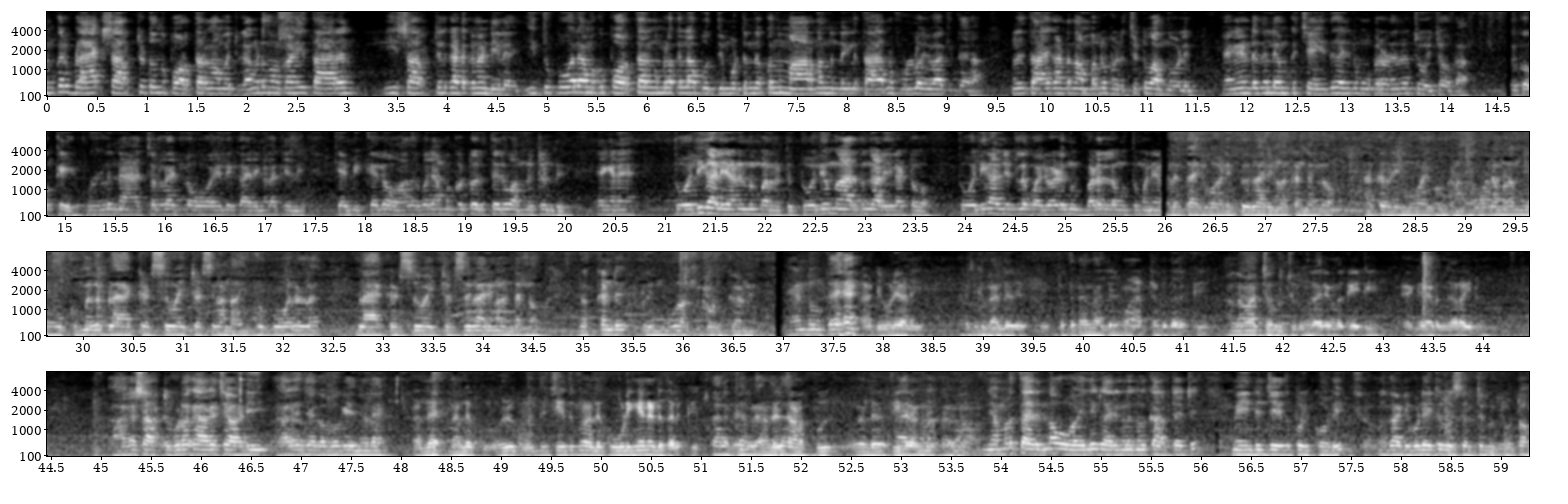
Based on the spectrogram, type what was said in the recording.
നമുക്കൊരു black shirt ഇട്ടൊന്ന് പുറത്തിറങ്ങാൻ പറ്റില്ല. അങ്ങോട്ട് നോക്കുകയാണെങ്കിൽ താരൻ ഈ ഷർട്ടിൽ കിടക്കണണ്ടില്ലേ ഇതുപോലെ നമുക്ക് പുറത്തിറങ്ങുമ്പോഴൊക്കെ എല്ലാ ബുദ്ധിമുട്ടുന്നൊക്കെ ഒന്ന് മാറണമെന്നുണ്ടെങ്കിൽ താരന് ഫുൾ ഒഴിവാക്കി തരാം. നിങ്ങൾ താഴെ കണ്ട നമ്പറിൽ വിളിച്ചിട്ട് വന്നോളി. എങ്ങനെയുണ്ടെന്നില്ല നമുക്ക് ചെയ്ത് കഴിഞ്ഞിട്ട് മൂപ്പരോട് ചോദിച്ചു നോക്കാം. ഇതൊക്കെ ഫുള്ള് നാച്ചുറൽ ആയിട്ടുള്ള ഓയിൽ കാര്യങ്ങളൊക്കെ കെമിക്കലോ അതേപോലെ നമുക്ക് ഒരുത്തർ വന്നിട്ടുണ്ട്. എങ്ങനെ? തൊലി കളിയാണെന്നും പറഞ്ഞിട്ട്. തൊലി ഒന്നും ആർക്കും കളിയില്ലട്ടോ തൊലി കളഞ്ഞിട്ടുള്ള പരിപാടി ഒന്നും ഇവിടെ അല്ല മുത്തുമണിയാണ് കരുവാളിപ്പ് കാര്യങ്ങളൊക്കെ ഉണ്ടല്ലോ. അതൊക്കെ റിമൂവ് ആയി കൊടുക്കണം. അതുപോലെ നമ്മളെ എല്ലാം ബ്ലാക്ക് ഹെഡ്സ് വൈറ്റ് ഹെഡ്സ് കണ്ട? ഇതുപോലുള്ള ബ്ലാക്ക് ഹെഡ്സ് വൈറ്റ് ഹെഡ്സ് കാര്യങ്ങളുണ്ടല്ലോ ഇതൊക്കെ ഉണ്ട് റിമൂവ് ആക്കി കൊടുക്കുകയാണ് ഏണ്ടൂത്തെ അടിപൊളിയാണ്. എനിക്ക് നല്ലൊരു ഇപ്പൊ തന്നെ നല്ലൊരു മാറ്റമുണ്ട് തിരക്ക് നല്ല മാറ്റം. കാര്യങ്ങളൊക്കെ ആയിട്ട് ഭയങ്കര ഇടങ്ങാറായിരുന്നു ആകെ ഷർട്ട് കൂടെ ആകെ ചാടി ആകെ ജഗബൊക്കെ അല്ലേ? നല്ല നല്ല ഒരു ഇത് ചെയ്തപ്പോ നല്ല കൂളിംഗ് തന്നെ ഉണ്ട് തലക്ക്. നല്ല- നല്ലൊരു തണുപ്പ് നല്ല നമ്മൾ തരുന്ന ഓയിൽ കാര്യങ്ങൾ നിങ്ങൾ കറക്റ്റായിട്ട് മെയിന്റെയിൻ ചെയ്ത് പോയിക്കോളി. നിങ്ങൾക്ക് അടിപൊളിയായിട്ട് റിസൾട്ട് കിട്ടും കേട്ടോ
